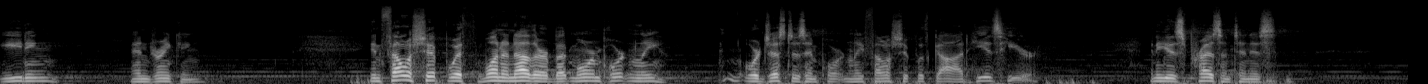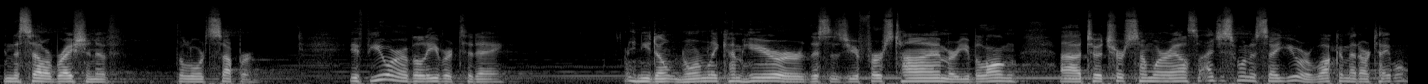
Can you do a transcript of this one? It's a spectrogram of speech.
eating and drinking, in fellowship with one another, but more importantly, or just as importantly, fellowship with God. He is here. And He is present in, his, in the celebration of the Lord's Supper. If you are a believer today, and you don't normally come here, or this is your first time, or you belong uh, to a church somewhere else, I just want to say you are welcome at our table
